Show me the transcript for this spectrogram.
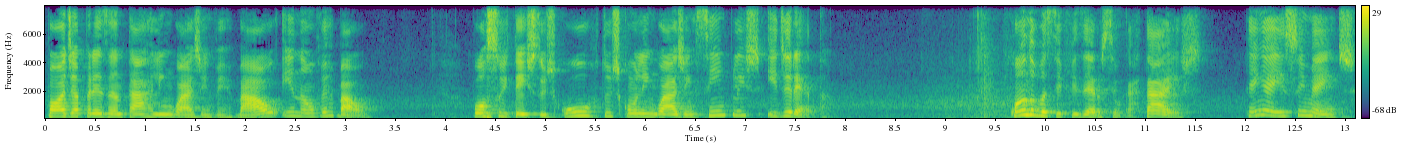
Pode apresentar linguagem verbal e não verbal. Possui textos curtos com linguagem simples e direta. Quando você fizer o seu cartaz, Tenha isso em mente.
